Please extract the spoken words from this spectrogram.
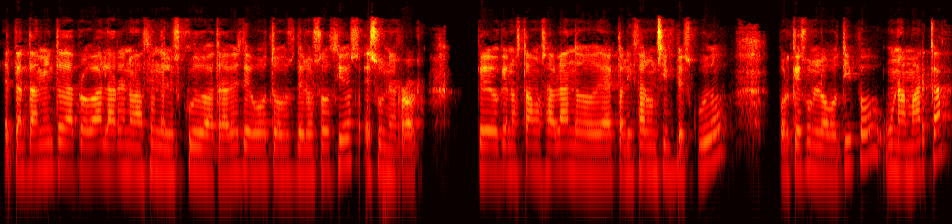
el planteamiento de aprobar la renovación del escudo a través de votos de los socios es un error, Creo que no estamos hablando de actualizar un simple escudo, porque es un logotipo, una marca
